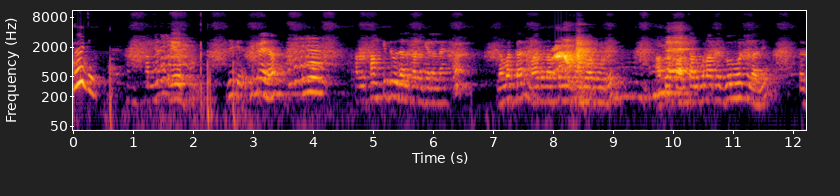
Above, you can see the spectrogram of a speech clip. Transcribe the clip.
गुरुजी ठीक आहे ठीक आहे ना आपलं काम किती दिवस झालं चालू केलेलं आहे नमस्कार माझं नाव कमल मोरे आपला फॉर्म चालू करून आपल्या दोन वर्ष झाली तर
